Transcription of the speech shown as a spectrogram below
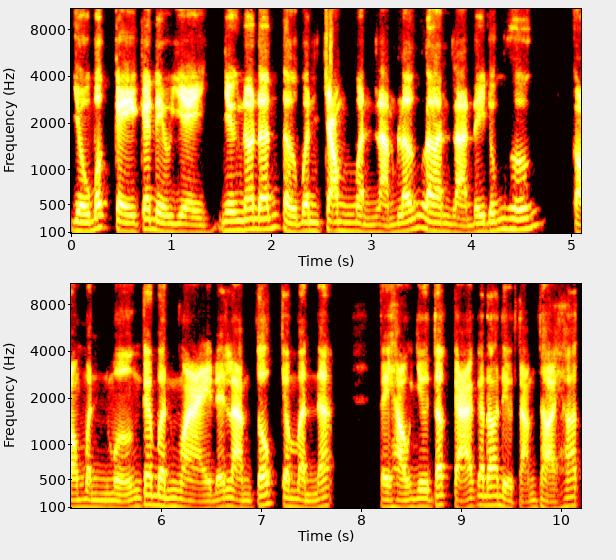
dù bất kỳ cái điều gì nhưng nó đến từ bên trong mình làm lớn lên là đi đúng hướng. Còn mình mượn cái bên ngoài để làm tốt cho mình á thì hầu như tất cả cái đó đều tạm thời hết.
